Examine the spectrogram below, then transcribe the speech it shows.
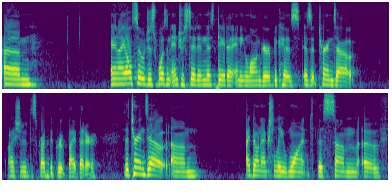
Um, and I also just wasn't interested in this data any longer because, as it turns out, I should have described the group by better. It turns out, um, I don't actually want the sum of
